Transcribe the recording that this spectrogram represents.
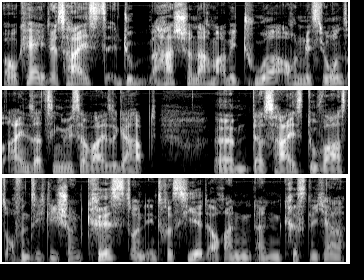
Okay, das heißt, du hast schon nach dem Abitur auch einen Missionseinsatz in gewisser Weise gehabt. Ähm, das heißt, du warst offensichtlich schon Christ und interessiert auch an, an christlicher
